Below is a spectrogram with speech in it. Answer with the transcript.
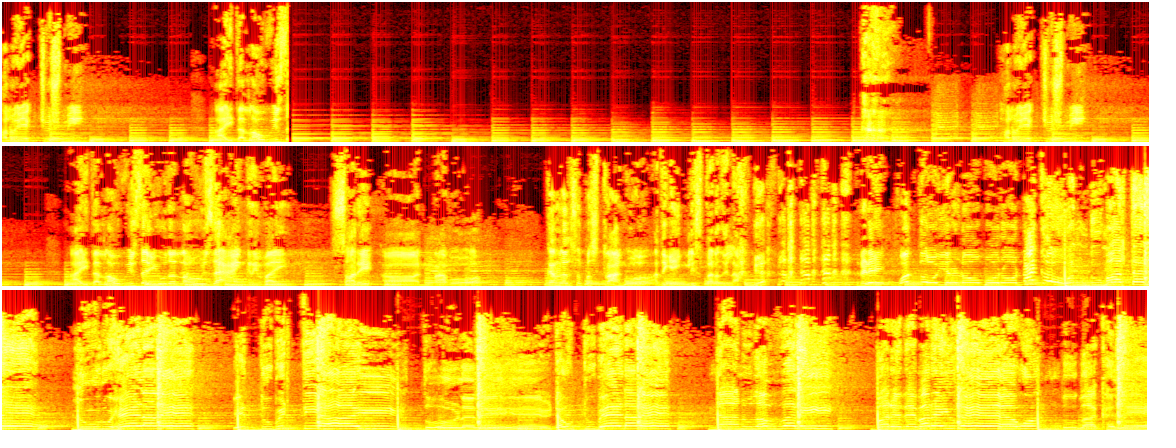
excuse me. I the love is the Hello, excuse me. I the love is the you the love is the angry why. ಸಾರಿ ನಾವು ಕನ್ನಡ ಸ್ವಲ್ಪ strong ಅದಕ್ಕೆ English ಬರೋದಿಲ್ಲ ready ಒಂದು ಎರಡು ಮೂರು ನಾಲ್ಕು ಒಂದು ಮಾತಲೆ ನೂರು ಹೇಳಲೆ ದಾಖಲೆ.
